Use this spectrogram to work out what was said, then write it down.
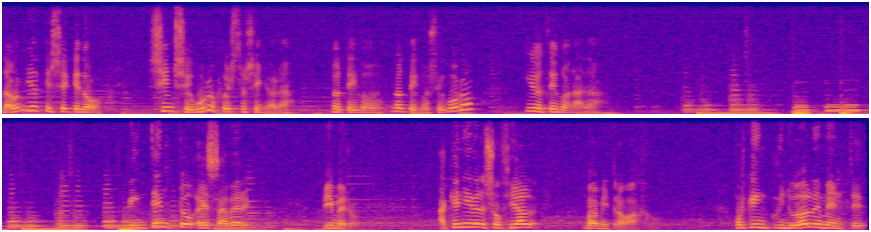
La única que se quedó sin seguro fue esta señora. No tengo, no tengo seguro y no tengo nada. Lo que intento es saber, primero, a qué nivel social va mi trabajo. Porque in- indudablemente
